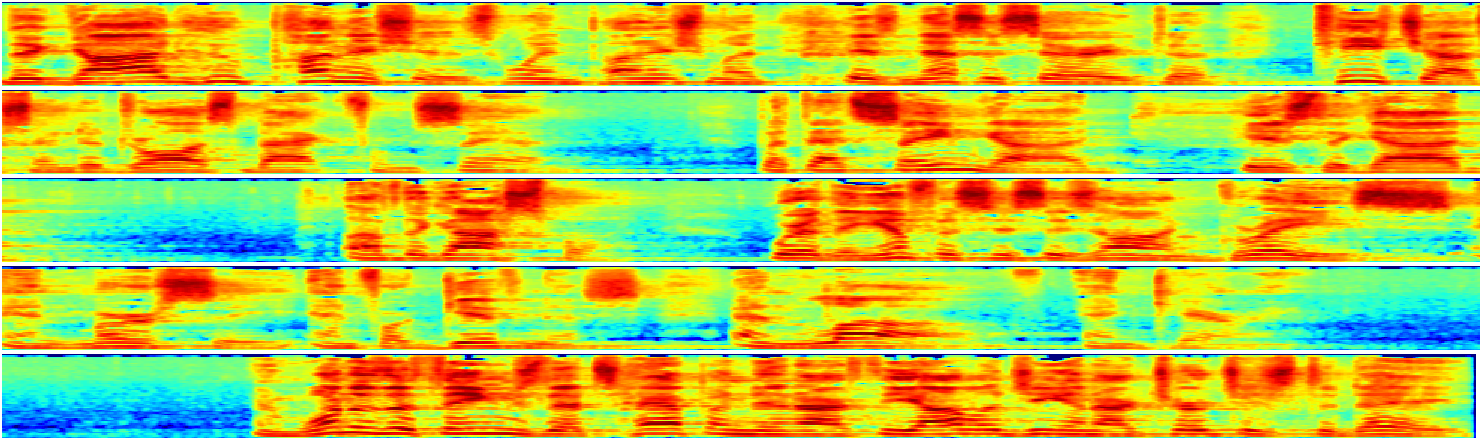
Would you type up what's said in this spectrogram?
the God who punishes when punishment is necessary to teach us and to draw us back from sin. But that same God is the God of the gospel, where the emphasis is on grace and mercy and forgiveness and love and caring. And one of the things that's happened in our theology and our churches today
